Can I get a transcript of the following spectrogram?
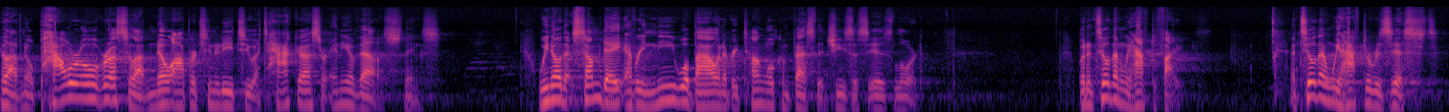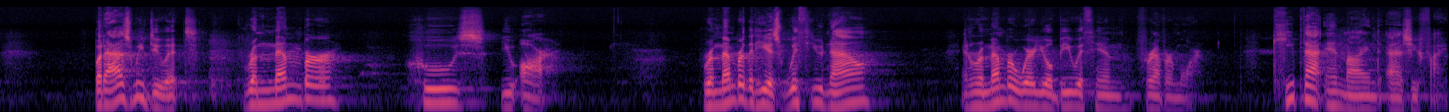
He'll have no power over us, he'll have no opportunity to attack us or any of those things. We know that someday every knee will bow and every tongue will confess that Jesus is Lord. But until then, we have to fight. Until then, we have to resist. But as we do it, remember whose you are. Remember that He is with you now, and remember where you'll be with Him forevermore. Keep that in mind as you fight.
